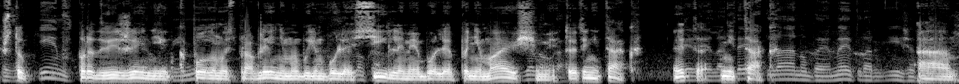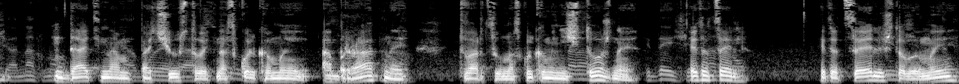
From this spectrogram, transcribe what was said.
что в продвижении к полному исправлению мы будем более сильными, более понимающими, то это не так. Это не так. А дать нам почувствовать, насколько мы обратны Творцу, насколько мы ничтожны, это цель. Это цель, чтобы мы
